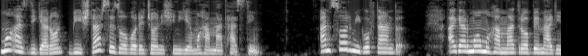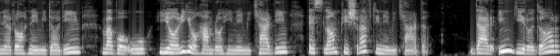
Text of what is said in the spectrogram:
ما از دیگران بیشتر سزاوار جانشینی محمد هستیم انصار می گفتند اگر ما محمد را به مدینه راه نمی‌دادیم و با او یاری و همراهی نمی کردیم اسلام پیشرفتی نمی کرد. در این گیرودار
